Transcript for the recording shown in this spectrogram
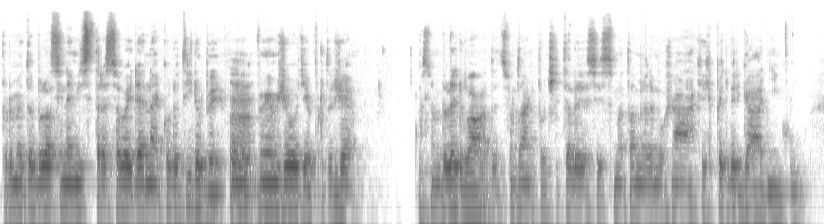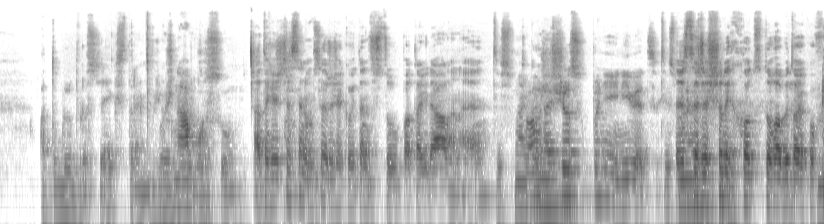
pro mě to byl asi nejvíc stresový den jako do té doby Mhm. v mém životě, protože my jsme byli dva, teď jsme nějak počítali, jestli jsme tam měli možná nějakých pět brigádníků. A to byl prostě extrém. že jo. Možná 8. A tak ještě se nemusel řešit jako ten vstup a tak dále, ne? To jsme To jako jako ne- úplně jiný věci. ty jsme Takže jste řešili chod toho, aby to jako fakt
